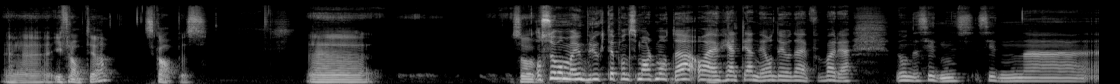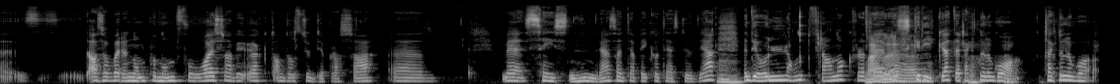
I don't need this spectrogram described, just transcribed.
i framtida skapes. Eh, så, og så må man jo bruke det på en smart måte, og jeg er jo helt enig. og det er jo derfor bare siden, siden uh, altså bare noen, På noen få år så har vi økt antall studieplasser med 1600 sant, på IKT-studiet. Mm. Men det er jo langt fra nok, for Nei, det, vi skriker jo etter teknologer, teknologer,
